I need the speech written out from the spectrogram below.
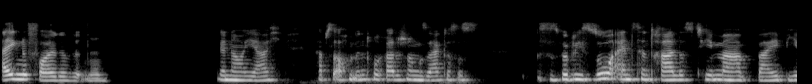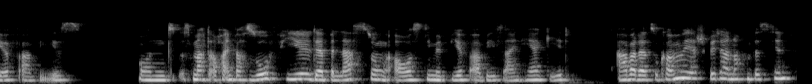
eigene Folge widmen. Genau, ja, ich habe es auch im Intro gerade schon gesagt, das ist, es ist wirklich so ein zentrales Thema bei BFABs und es macht auch einfach so viel der Belastung aus, die mit BFABs einhergeht. Aber dazu kommen wir ja später noch ein bisschen.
